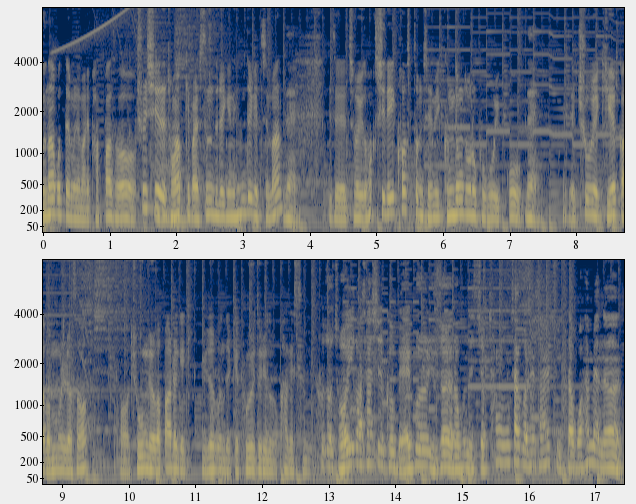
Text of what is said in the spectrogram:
은하고 때문에 많이 바빠서 출시를 정확히 말씀드리기는 힘들겠지만 네. 이제 저희도 확실히 custom map이 긍정적으로 보고 있고 네. 이제 추후에 기획과 맞물려서 어, 좋은 결과 빠르게 유저분들께 보여드리도록 하겠습니다. 그죠. 저희가 사실 그 map을 유저 여러분들 직접 창작을 해서 할 수 있다고 하면은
